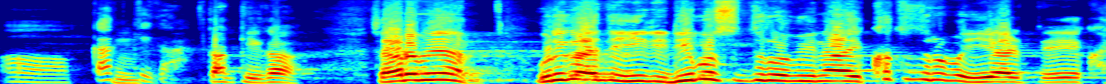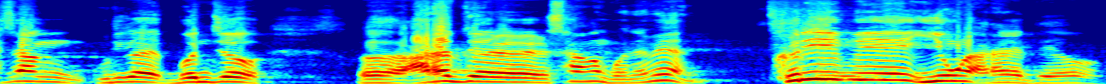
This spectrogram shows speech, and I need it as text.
어, 깎기가. 깎기가. 자, 그러면 우리가 이제 이 리버스 드롭이나 이 커트 드롭을 이해할 때 가장 우리가 먼저 어, 알아야 될 사항은 뭐냐면 그립의 이용을 알아야 돼요.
